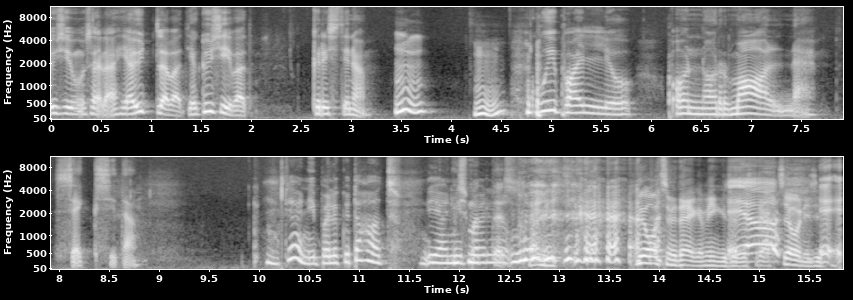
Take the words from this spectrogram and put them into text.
küsimusele ja ütlevad ja küsivad. Kristina mm., mm. kui palju on normaalne seksida? Tea nii palju, kui tahad ja nii Mis palju. me ootasime teiega mingisugust reaktsiooni siit.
